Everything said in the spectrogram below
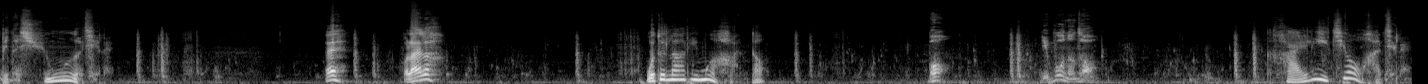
变得凶恶起来。哎，我来了！我对拉蒂莫喊道：“不，你不能走！”凯莉叫喊起来，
